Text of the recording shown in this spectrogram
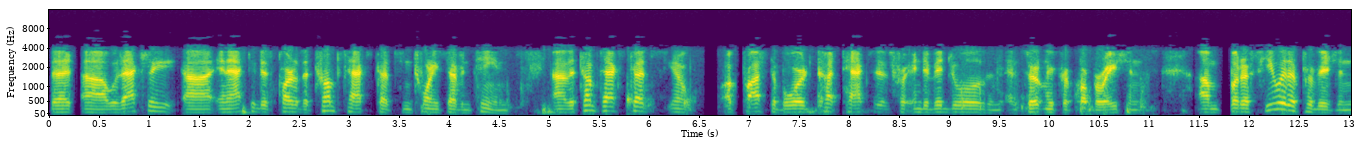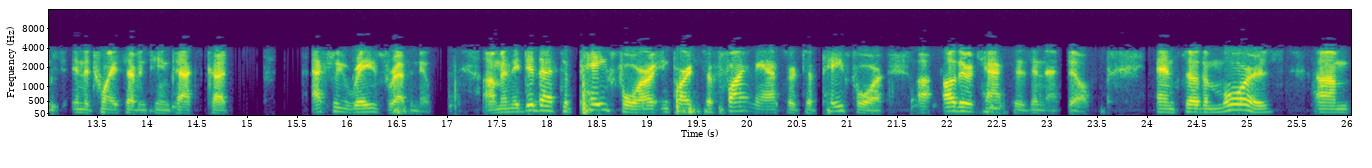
that uh, was actually uh, enacted as part of the Trump tax cuts in 2017. Uh, the Trump tax cuts, you know, across the board cut taxes for individuals and, and certainly for corporations. Um, but a few of the provisions in the 2017 tax cut actually raised revenue. Um, and they did that to pay for, in part to finance or to pay for uh, other taxes in that bill. And so the Moores um,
